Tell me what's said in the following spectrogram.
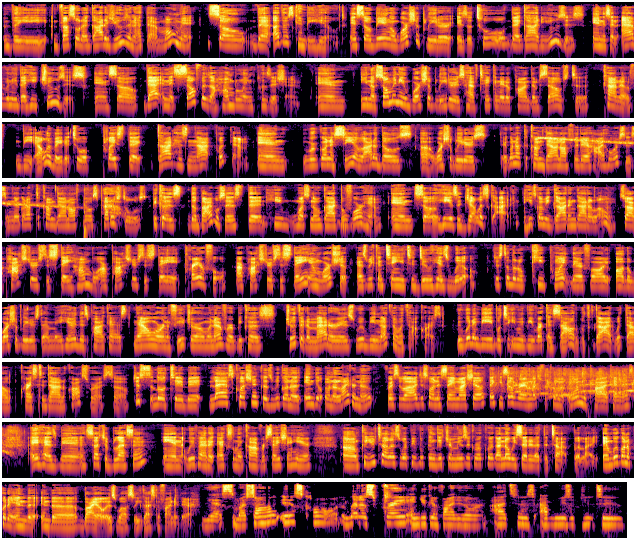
the vessel that God is using at that moment so that others can be healed. And so being a worship leader is a tool that God uses and it's an avenue that he chooses. And so that in itself is a humbling position. And, you know, so many worship leaders have taken it upon themselves to kind of be elevated to a place that God has not put them. And we're going to see a lot of those uh, worship leaders they're going to have to come down off of their high horses and they're going to have to come down off those pedestals wow. because the Bible says that he wants no God before mm-hmm. him. And so he is a jealous God. He's going to be God and God alone. So our posture is to stay humble. Our posture is to stay prayerful. Our posture is to stay in worship as we continue to do his will just a little key point there for all, all the worship leaders that may hear this podcast now or in the future or whenever, because truth of the matter is we'd be nothing without Christ. We wouldn't be able to even be reconciled with God without Christ to die on the cross for us. So just a little tidbit. Last question, because we're going to end it on a lighter note. First of all, I just want to say, Michelle, thank you so very much for coming on the podcast. It has been such a blessing and we've had an excellent conversation here. Um, could you tell us where people can get your music real quick? I know we said it at the top, but like, and we're gonna put it in the in the bio as well, so you guys can find it there. Yes, my song is called "Let Us Pray," and you can find it on iTunes, Apple Music, YouTube.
